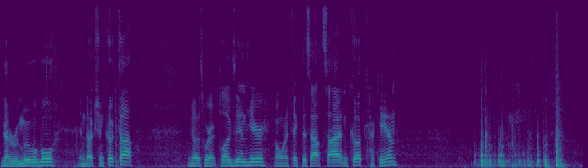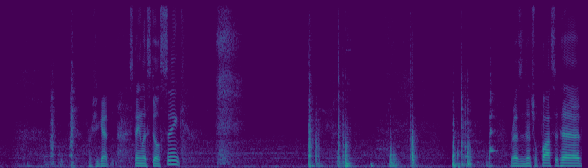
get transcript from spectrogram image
You've got a removable induction cooktop. You notice where it plugs in here. If I want to take this outside and cook, I can. Of course, you got stainless steel sink. residential faucet head,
